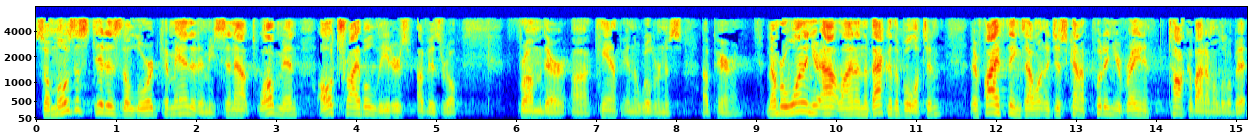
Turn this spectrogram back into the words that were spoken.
So Moses did as the Lord commanded him. He sent out 12 men, all tribal leaders of Israel from their uh, camp in the wilderness of Paran. Number one in your outline on the back of the bulletin, there are five things I want to just kind of put in your brain and talk about them a little bit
